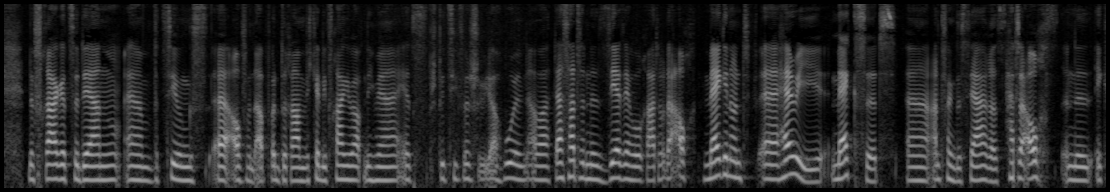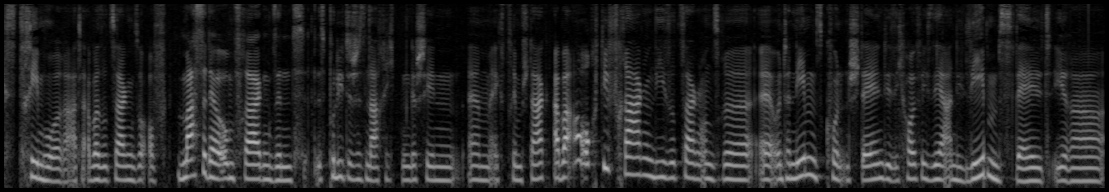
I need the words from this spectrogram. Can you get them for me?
eine Frage zu deren ähm, Beziehungsauf äh, und Ab und Rahmen. Ich kann die Frage überhaupt nicht mehr jetzt spezifisch wiederholen, aber das hatte eine sehr, sehr hohe Rate. Oder auch Meghan und äh, Harry, Maxit, äh, Anfang des Jahres, hatte auch eine extrem hohe Rate. Aber sozusagen so auf Masse der Umfragen sind, ist politisches Nachrichtengeschehen ähm, extrem stark. Aber auch die Fragen, die sozusagen unsere äh, Unternehmenskunden stellen, die sich häufig sehr an die Lebenswelt ihrer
